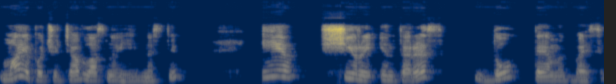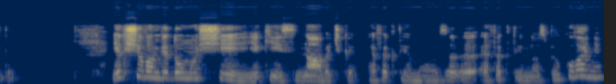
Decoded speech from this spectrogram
має почуття власної гідності і щирий інтерес до теми бесіди. Якщо вам відомо ще якісь навички ефективного е, ефективного спілкування,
